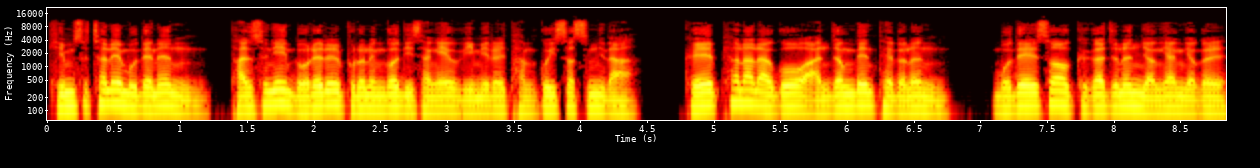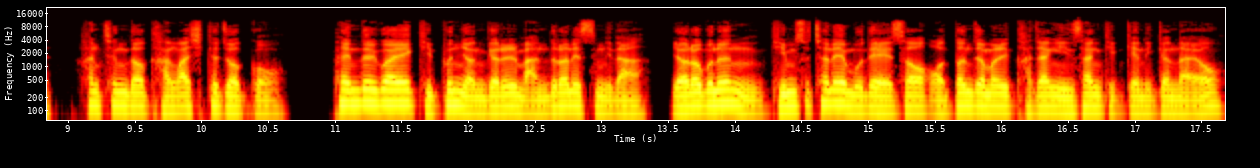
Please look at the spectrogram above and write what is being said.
김수찬의 무대는 단순히 노래를 부르는 것 이상의 의미를 담고 있었습니다. 그의 편안하고 안정된 태도는 무대에서 그가 주는 영향력을 한층 더 강화시켜 주었고 팬들과의 깊은 연결을 만들어냈습니다. 여러분은 김수찬의 무대에서 어떤 점을 가장 인상 깊게 느꼈나요?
